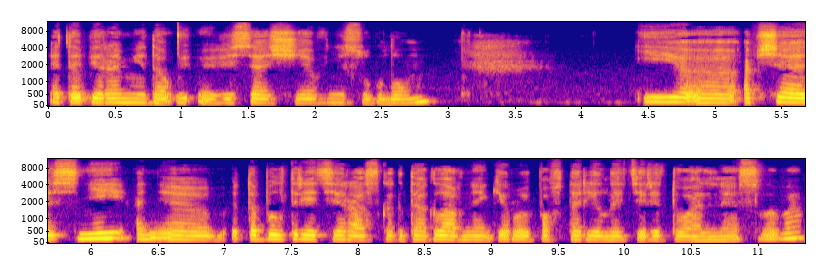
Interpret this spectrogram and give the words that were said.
Это пирамида, висящая вниз углом. И э, общаясь с ней, э, это был третий раз, когда главный герой повторил эти ритуальные слова.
